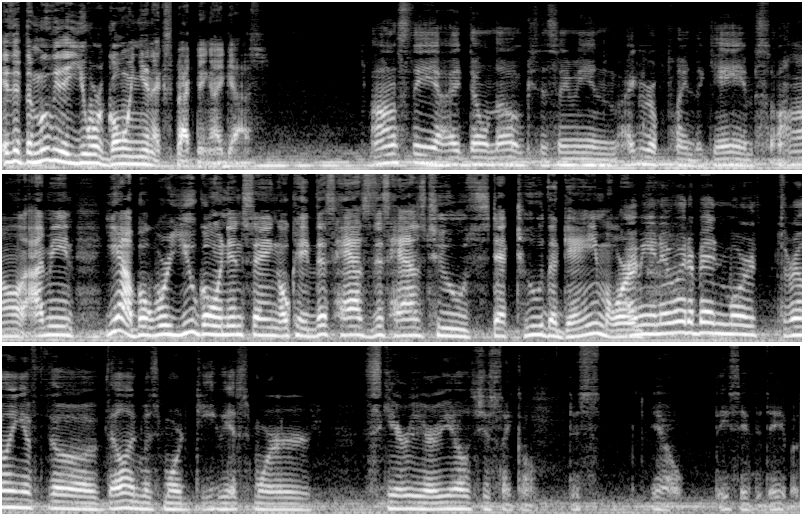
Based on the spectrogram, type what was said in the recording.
is it the movie that you were going in expecting? I guess. honestly, I don't know because I mean, I grew up playing the game, so Well, I mean, yeah, but were you going in saying, okay, this has this has to stick to the game, or I mean, it would have been more thrilling if the villain was more devious, more scarier. You know, it's just like, oh, this, you know, they saved the day, but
